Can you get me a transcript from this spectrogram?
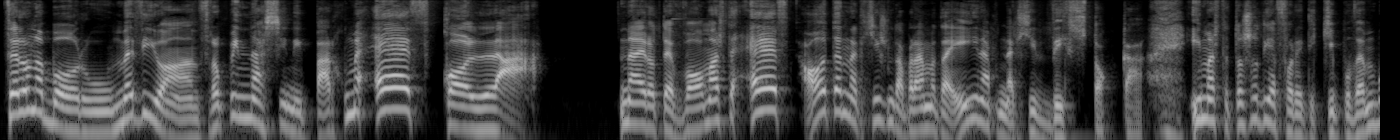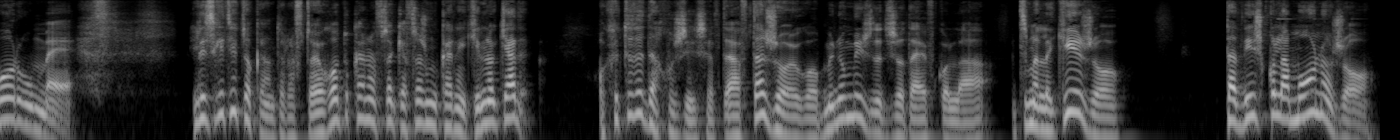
Θέλω να μπορούμε δύο άνθρωποι να συνεπάρχουμε εύκολα. Να ερωτευόμαστε ευ... όταν αρχίζουν τα πράγματα ή είναι από την αρχή δύστοκα. Είμαστε τόσο διαφορετικοί που δεν μπορούμε. Λες γιατί το έκανα τώρα αυτό; Εγώ του κάνω αυτό και αυτός μου κάνει εκείνο. Και... Όχι ότι δεν τα έχω ζήσει αυτά. Αυτά ζω εγώ. Μην νομίζετε ότι ζω τα εύκολα. Τις μαλακίζω. Τα δύσκολα μόνο ζω.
